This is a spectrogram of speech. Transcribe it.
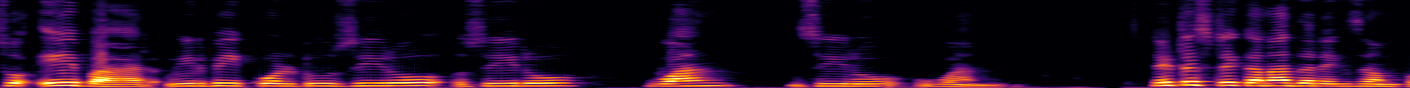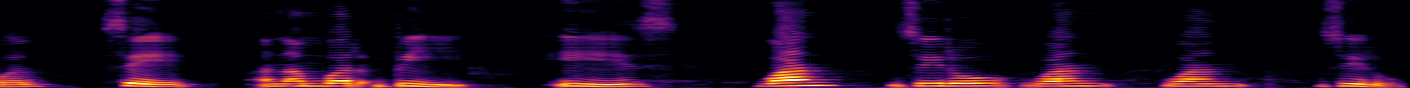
So, A bar will be equal to 0, 0, 1, 0, 1. Let us take another example say a number B is 1, 0, 1, 1, 0.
